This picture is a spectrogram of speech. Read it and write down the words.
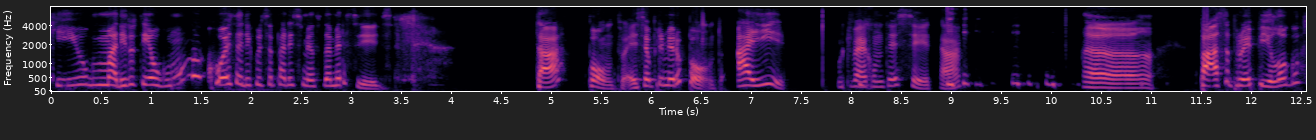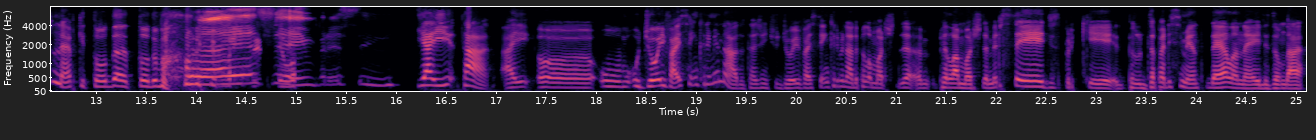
que o marido tem alguma coisa ali com o desaparecimento da Mercedes. Tá? Ponto. Esse é o primeiro ponto. Aí, o que vai acontecer, tá? Ah, passa pro epílogo, né? Porque toda, todo Ah, é sempre assim. E aí, tá, aí ah, o, o Joey vai ser incriminado, tá, gente? O Joey vai ser incriminado pela morte da, pela morte da Mercedes, porque pelo desaparecimento dela, né? Eles vão dar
